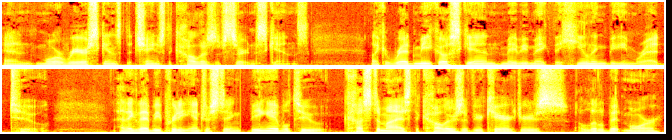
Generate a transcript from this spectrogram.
and more rare skins that change the colors of certain skins. Like a red Miko skin, maybe make the healing beam red too. I think that'd be pretty interesting, being able to customize the colors of your characters a little bit more.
